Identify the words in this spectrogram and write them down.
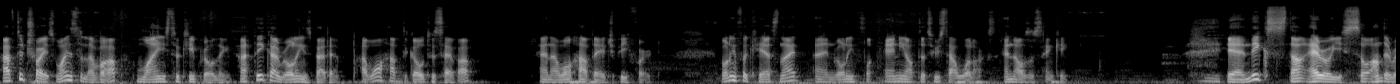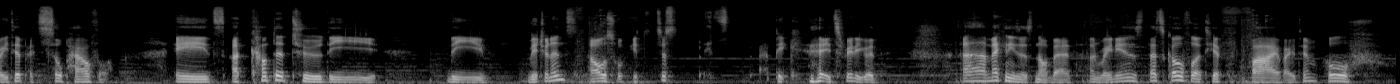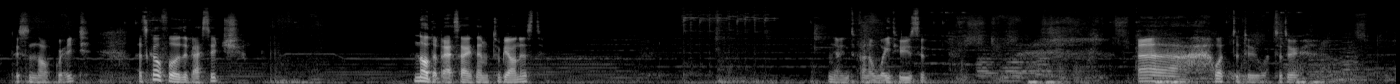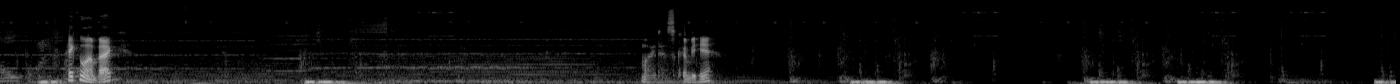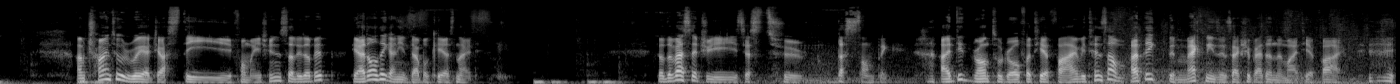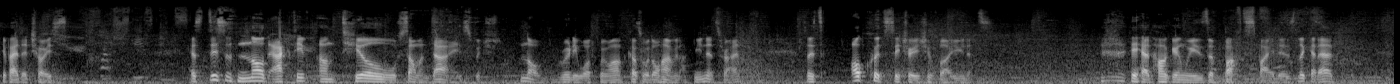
I have two choice. One is to level up, one is to keep rolling. I think I rolling is better. I won't have to go to save up, and I won't have the HP for it. Rolling for Chaos Knight, and rolling for any of the 2-star Warlocks, and also sinking. Yeah, Nyx's stun arrow is so underrated, but it's so powerful. It's a counter to the the Vigilance. Also, it's just it's epic. it's really good. Uh, Mekansm is not bad. On Radiance, let's go for a tier 5 item. Oh, this is not great. Let's go for the Vestige. Not the best item, to be honest. I need to find a way to use it. Ah, uh, what to do, what to do. Taking one back. Midas can be here. I'm trying to readjust the formations a little bit. Yeah, I don't think I need double Chaos Knight. So the Vestige is just to does something. I did run to roll for tier 5. It turns out I think the Mekansm is actually better than my tier 5, if I had a choice. Because this is not active until someone dies, which is not really what we want because we don't have enough units, right? So it's awkward situation for our units. he had Hogan with the buffed spiders, look at that.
